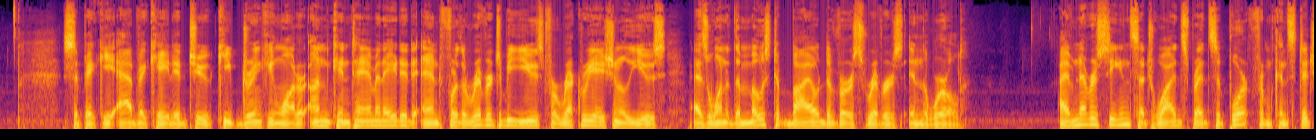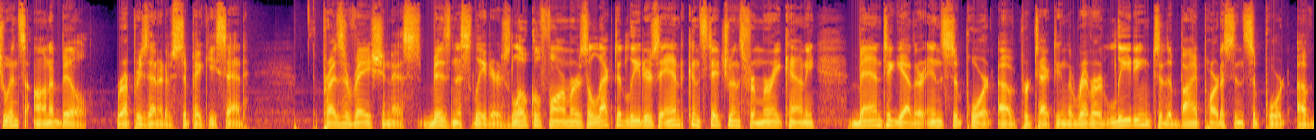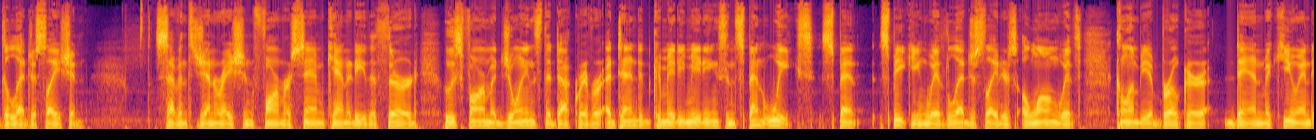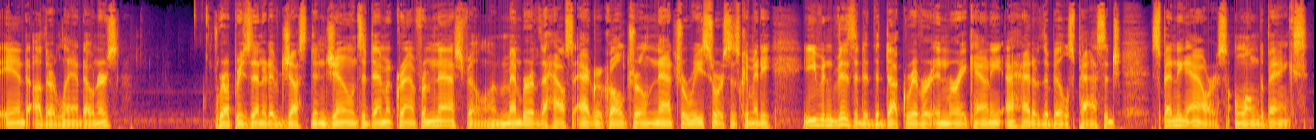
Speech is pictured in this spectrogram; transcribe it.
Cepicky advocated to keep drinking water uncontaminated and for the river to be used for recreational use as one of the most biodiverse rivers in the world. I have never seen such widespread support from constituents on a bill, Representative Cepicky said. Preservationists, business leaders, local farmers, elected leaders, and constituents from Maury County band together in support of protecting the river, leading to the bipartisan support of the legislation. Seventh generation farmer Sam Kennedy III, whose farm adjoins the Duck River, attended committee meetings and spent weeks spent speaking with legislators along with Columbia broker Dan McEwen and other landowners. Representative Justin Jones, a Democrat from Nashville, a member of the House Agricultural and Natural Resources Committee, even visited the Duck River in Maury County ahead of the bill's passage, spending hours along the banks.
